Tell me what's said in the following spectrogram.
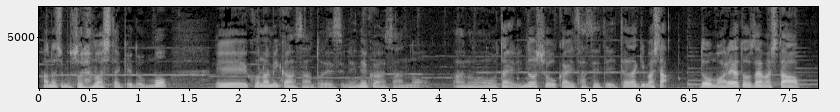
話もそれましたけども、えー、コナミカンさんとですね、ネクアンさんの、あの、お便りの紹介させていただきました。どうもありがとうございました。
